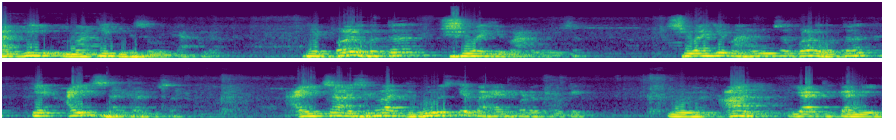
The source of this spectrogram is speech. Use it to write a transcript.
अगदी मातीत मिसळून टाकलं. हे बळ होतं शिवाजी महाराजांचं. शिवाजी महाराजांचं बळ होतं ते आई साहेबांचं. आईचा आशीर्वाद घेऊनच ते बाहेर पडत होते. म्हणून आज या ठिकाणी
